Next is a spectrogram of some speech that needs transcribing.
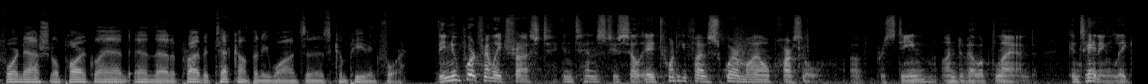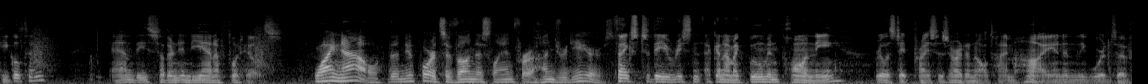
for national parkland and that a private tech company wants and is competing for. The Newport Family Trust intends to sell a 25 square mile parcel of pristine, undeveloped land containing Lake Eagleton and the southern Indiana foothills. Why now? The Newports have owned this land for a hundred years. Thanks to the recent economic boom in Pawnee, real estate prices are at an all-time high. And in the words of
